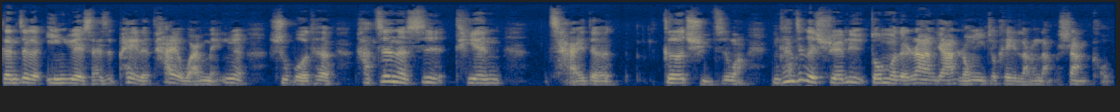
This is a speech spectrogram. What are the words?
跟这个音乐实在是配得太完美，因为舒伯特他真的是天才的歌曲之王。你看这个旋律多么的让人家容易就可以朗朗上口。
